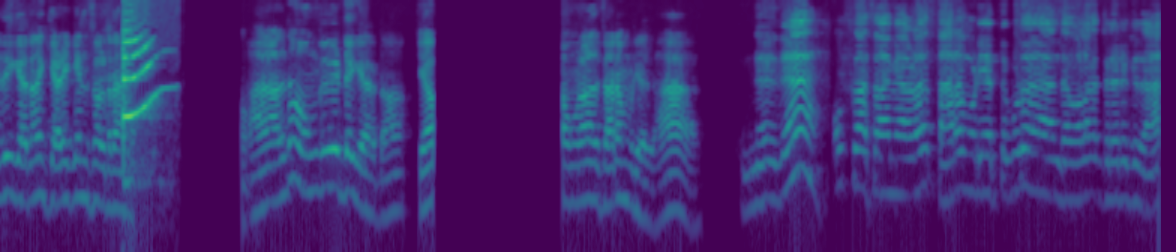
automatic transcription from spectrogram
எது கேட்டாலும் கிடைக்குன்னு சொல்றாங்க. அதனாலதான் உங்ககிட்ட கேட்டோம். உங்களால தர முடியாதா? என்னது? முக்கா சாமியாரோட தர முடியாது கூட அந்த உலகத்துல இருக்குதா?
